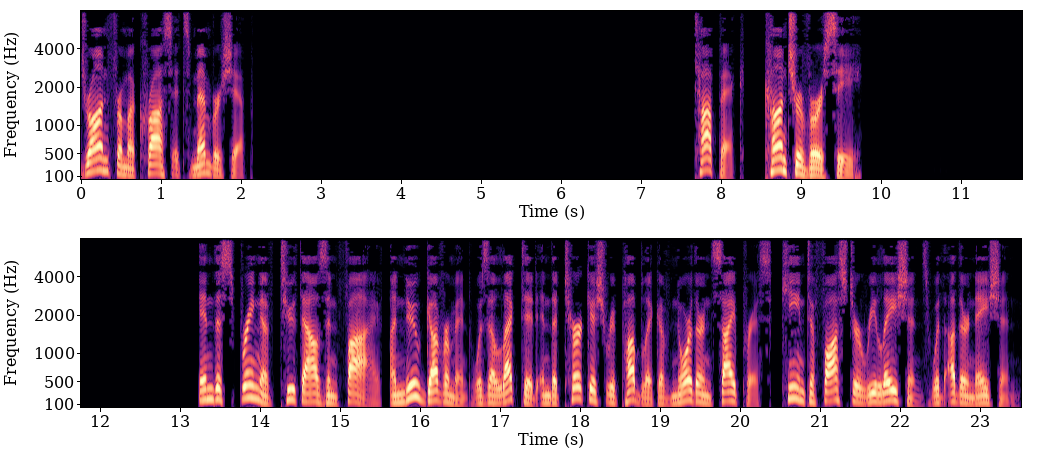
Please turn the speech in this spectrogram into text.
drawn from across its membership. Topic: Controversy In the spring of 2005, a new government was elected in the Turkish Republic of Northern Cyprus, keen to foster relations with other nations.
